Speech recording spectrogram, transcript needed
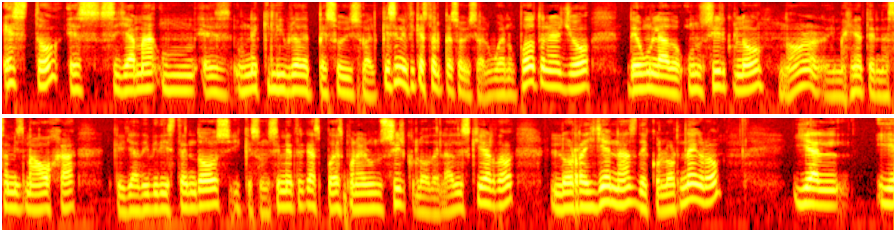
Esto es, se llama un, es un equilibrio de peso visual. ¿Qué significa esto del peso visual? Bueno, puedo tener yo de un lado un círculo, ¿no? Imagínate en esa misma hoja que ya dividiste en dos y que son simétricas, puedes poner un círculo del lado izquierdo, lo rellenas de color negro y, al, y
